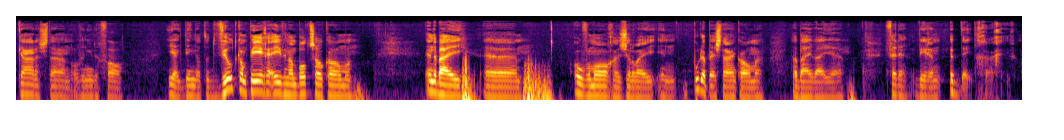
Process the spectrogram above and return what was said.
kader staan, of in ieder geval. Ja, ik denk dat het wild kamperen even aan bod zal komen. En daarbij. Overmorgen zullen wij in Budapest aankomen. Waarbij wij eh, verder weer een update gaan geven.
